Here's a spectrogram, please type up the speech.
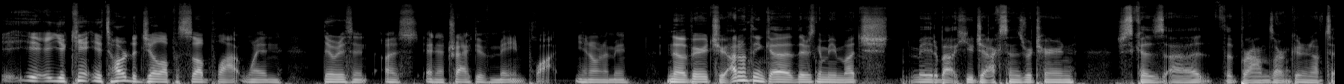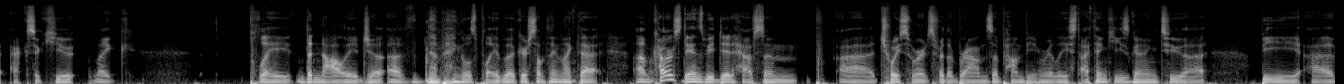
you can't. It's hard to gel up a subplot when there isn't a, an attractive main plot. You know what I mean? No, very true. I don't think uh, there's going to be much made about Hue Jackson's return, just because uh, the Browns aren't good enough to execute like play the knowledge of the Bengals playbook or something like that. Um, Karlos Dansby did have some uh, choice words for the Browns upon being released. I think he's going to uh, be uh,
